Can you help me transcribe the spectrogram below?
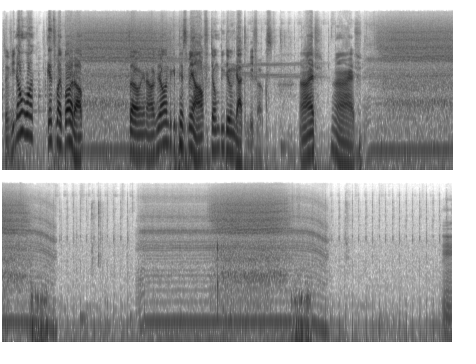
So if you know what gets my butt up, so, you know, if you don't want to piss me off, don't be doing that to me, folks. Alright? Alright. Hmm.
